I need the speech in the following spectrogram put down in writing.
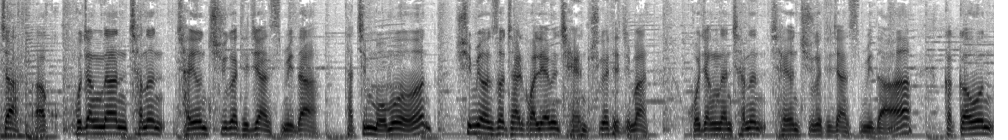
자, 아, 고- 고장난 차는 자연 치유가 되지 않습니다. 다친 몸은 쉬면서 잘 관리하면 자연 치유가 되지만 고장난 차는 자연 치유가 되지 않습니다. 가까운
